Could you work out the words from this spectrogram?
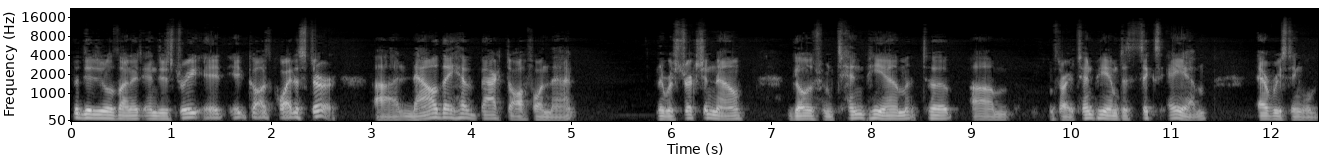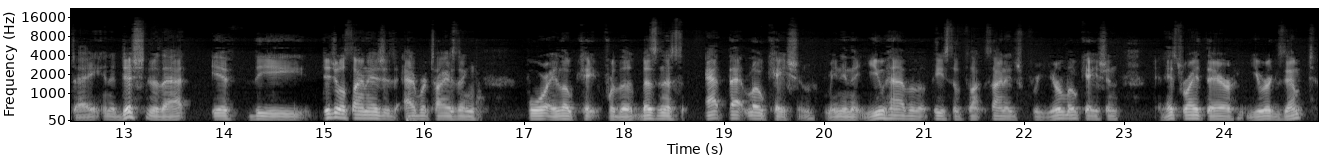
the digital signage industry, it, it caused quite a stir. Uh, now they have backed off on that. The restriction now goes from 10 p.m. to, um, I'm sorry, 10 p.m. to 6 a.m. every single day. In addition to that, if the digital signage is advertising for a locate for the business at that location, meaning that you have a piece of signage for your location and it's right there. You're exempt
